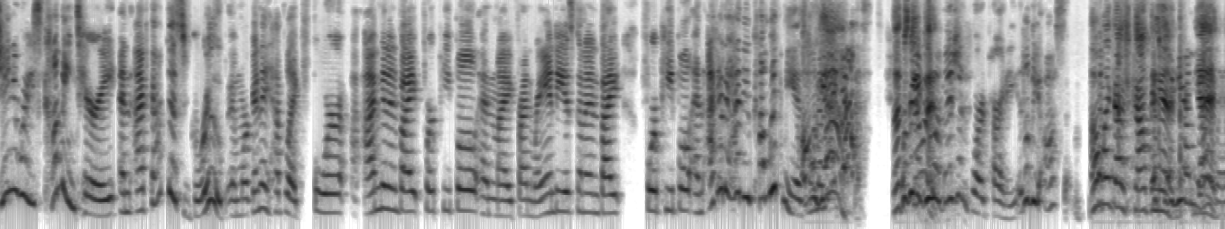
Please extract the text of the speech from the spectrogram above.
January's coming, Terry, and I've got this group, and we're going to have like four. I'm going to invite four people, and my friend Randy is going to invite four people, and I got to have you come with me as oh, one yeah. of my guests. Let's We're going to do, do a vision board party. It'll be awesome. Oh my gosh, count me in. Yeah,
